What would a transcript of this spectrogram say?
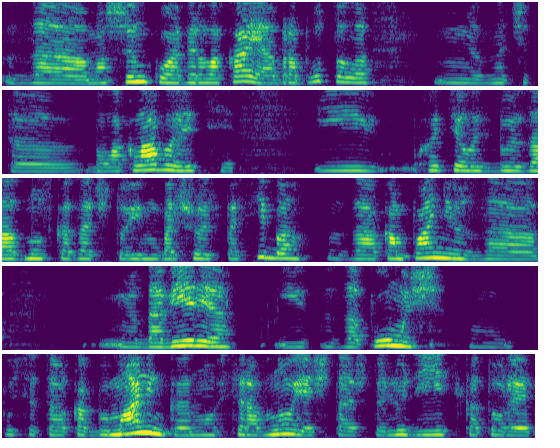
за машинку оверлака, я обработала, значит, э, балаклавы эти. И хотелось бы заодно сказать, что им большое спасибо за компанию, за доверие и за помощь. Пусть это как бы маленькое, но все равно я считаю, что люди есть, которые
